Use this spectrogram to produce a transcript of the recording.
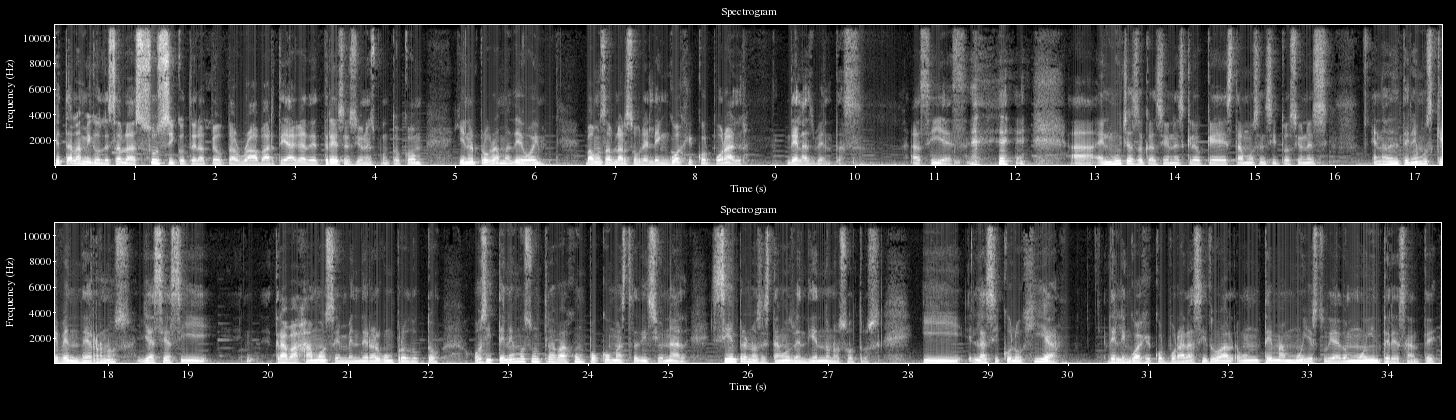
¿Qué tal amigos? Les habla su psicoterapeuta Rob Arteaga de 3sesiones.com y en el programa de hoy vamos a hablar sobre el lenguaje corporal de las ventas. Así es. Ah, en muchas ocasiones creo que estamos en situaciones en donde tenemos que vendernos, ya sea si trabajamos en vender algún producto o si tenemos un trabajo un poco más tradicional, siempre nos estamos vendiendo nosotros. Y la psicología del lenguaje corporal ha sido un tema muy estudiado, muy interesante.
